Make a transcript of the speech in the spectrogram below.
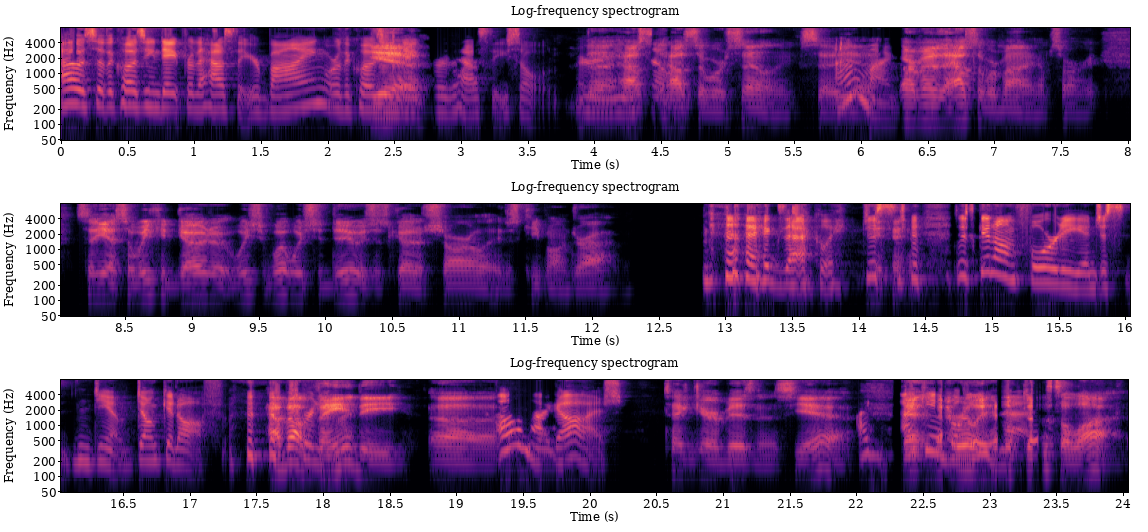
Oh, so the closing date for the house that you're buying, or the closing Yeah. date for the house that you sold, the house the house that we're selling. So Oh yeah, my or maybe the house that we're buying. I'm sorry. So yeah, so we could go to we should what we should do is just go to Charlotte and just keep on driving. exactly. Just Yeah. just get on 40 and just you know don't get off. How about. Vandy uh, Oh my gosh, taking care of business? Yeah, I, I can't that really believe helped us a lot.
